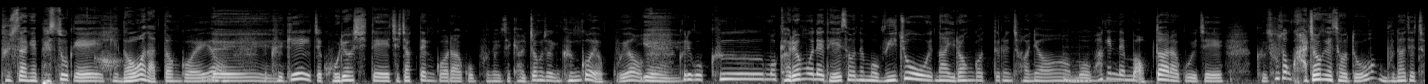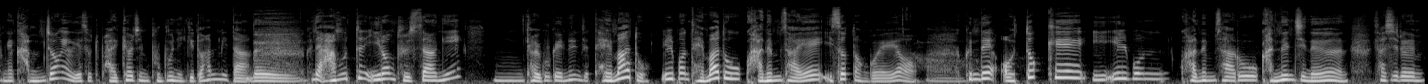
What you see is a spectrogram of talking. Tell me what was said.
불상의 뱃속에 이렇게 넣어놨던 거예요. 네. 그게 이제 고려 시대에 제작된 거라고 보는 이제 결정적인 근거였고요. 예. 그리고 그 뭐 결연문에 대해서는 뭐 위조나 이런 것들은 전혀 뭐 음. 뭐 확인된 바 없다라고 이제 그 소송 과정에서도 문화재청의 감정에 의해서 도 밝혀진 부분이기도 합니다. 네. 근데 아무튼 이런 불상이 음 결국에는 이제 대마도 일본 대마도 관음사에 있었던 거예요. 아. 근데 어떻게 이 일본 관음사로 갔는지는 사실은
